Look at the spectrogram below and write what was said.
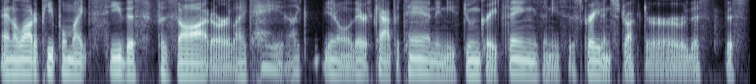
And a lot of people might see this facade or like, hey, like, you know, there's Kapitan and he's doing great things and he's this great instructor or this this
